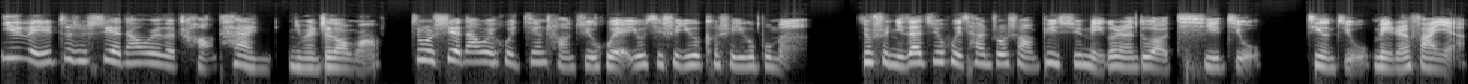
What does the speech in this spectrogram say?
因为这是事业单位的常态，你你们知道吗？就是事业单位会经常聚会，尤其是一个科室一个部门，就是你在聚会餐桌上必须每个人都要提酒敬酒，每人发言。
